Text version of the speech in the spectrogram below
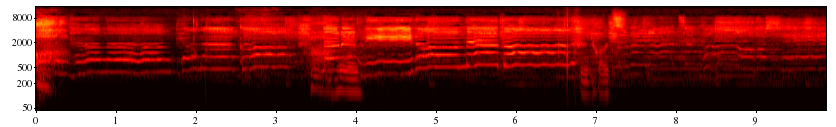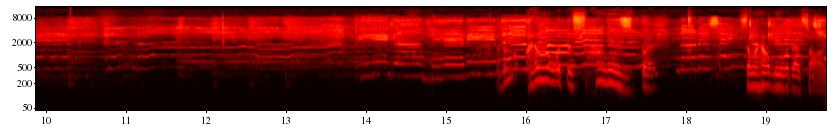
Oh. Oh, man. Hearts. I don't know what the song is, but someone help me with that song.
